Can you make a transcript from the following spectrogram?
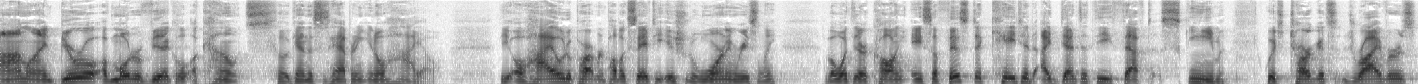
online Bureau of Motor Vehicle accounts. So again, this is happening in Ohio. The Ohio Department of Public Safety issued a warning recently about what they're calling a sophisticated identity theft scheme, which targets drivers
